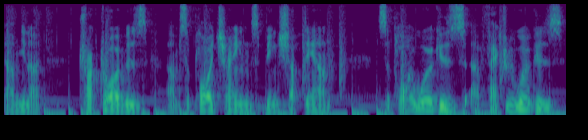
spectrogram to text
Um, you know, truck drivers, um, supply chains being shut down, supply workers, uh, factory workers,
